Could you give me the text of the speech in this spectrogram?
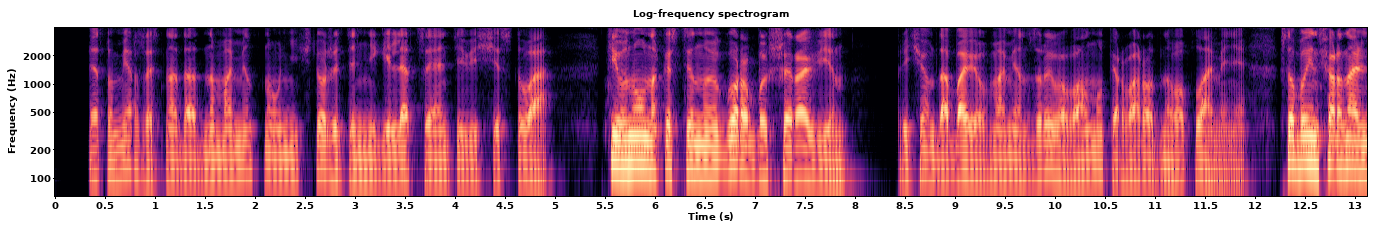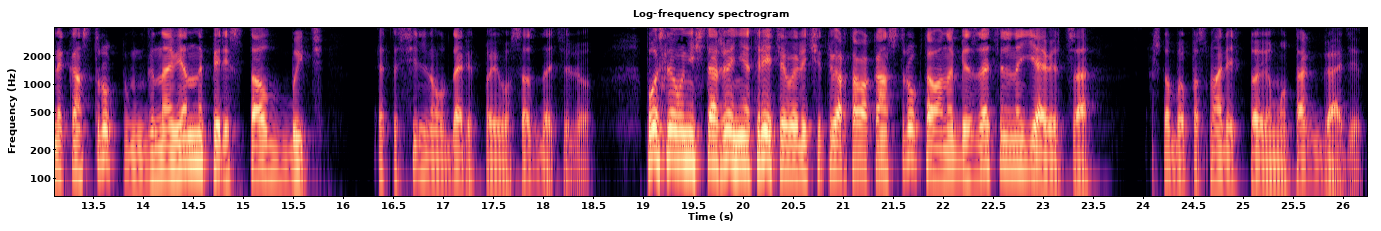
— Эту мерзость надо одномоментно уничтожить аннигиляцией антивещества. Кивнул на костяную гору бывший раввин, причем добавив в момент взрыва волну первородного пламени, чтобы инфернальный конструкт мгновенно перестал быть. Это сильно ударит по его создателю. — После уничтожения третьего или четвертого конструкта он обязательно явится, чтобы посмотреть, кто ему так гадит.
